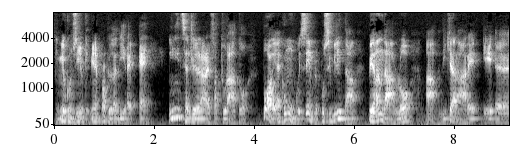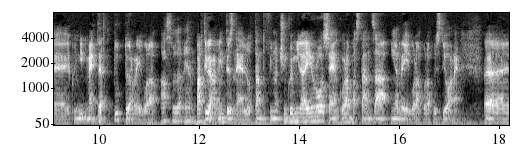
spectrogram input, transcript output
il mio consiglio che viene proprio da dire è inizia a generare fatturato, poi hai comunque sempre possibilità per andarlo a dichiarare e eh, quindi metterti tutto in regola. Assolutamente. Parti veramente snello, tanto fino a 5.000 euro sei ancora abbastanza in regola con la questione. Eh,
